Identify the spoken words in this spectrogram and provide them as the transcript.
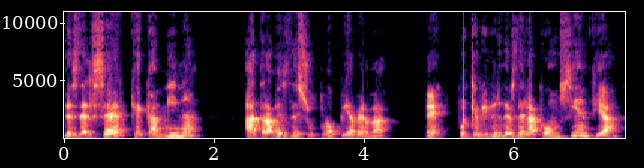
desde el ser que camina a través de su propia verdad. ¿eh? Porque vivir desde la conciencia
